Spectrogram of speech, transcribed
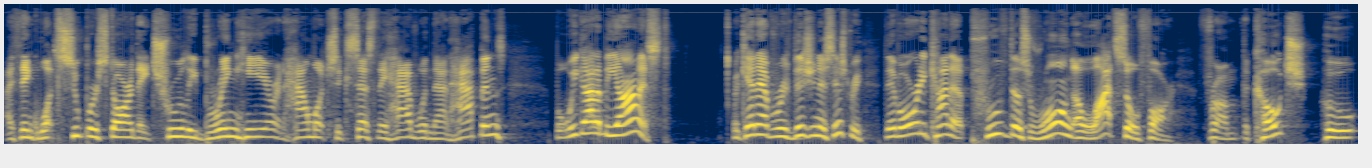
I think, what superstar they truly bring here and how much success they have when that happens. But we got to be honest. We can't have revisionist history. They've already kind of proved us wrong a lot so far. From the coach, who,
